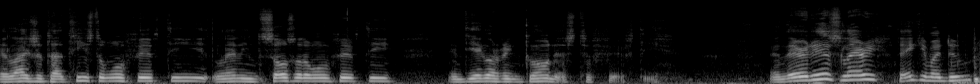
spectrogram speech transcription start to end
Elijah Tatis to 150, Lenyn Sosa to 150, and Diego Rincones to 50. And there it is, Larry. Thank you, my dude.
